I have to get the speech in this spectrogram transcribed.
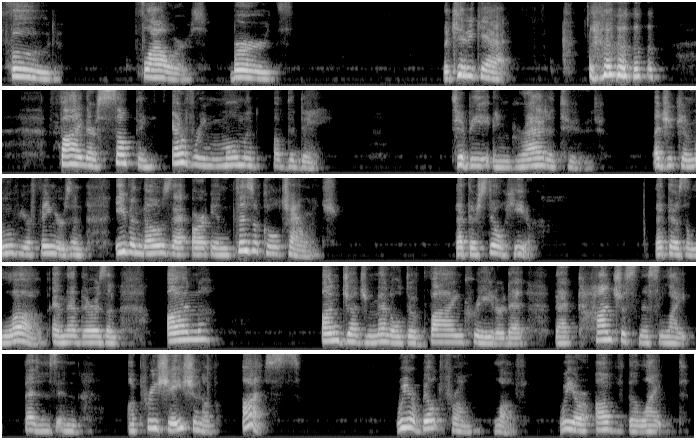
food, flowers, birds, the kitty cat. Find there's something every moment of the day to be in gratitude that you can move your fingers and even those that are in physical challenge that they're still here that there's love and that there is an un unjudgmental divine creator that that consciousness light that is in appreciation of us. We are built from love. We are of the light.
